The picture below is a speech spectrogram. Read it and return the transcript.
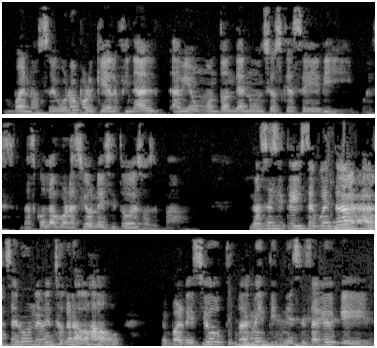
bueno, seguro porque al final había un montón de anuncios que hacer y pues las colaboraciones y todo eso se paga. No sé si te diste cuenta, al ser un evento grabado, me pareció totalmente innecesario que,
